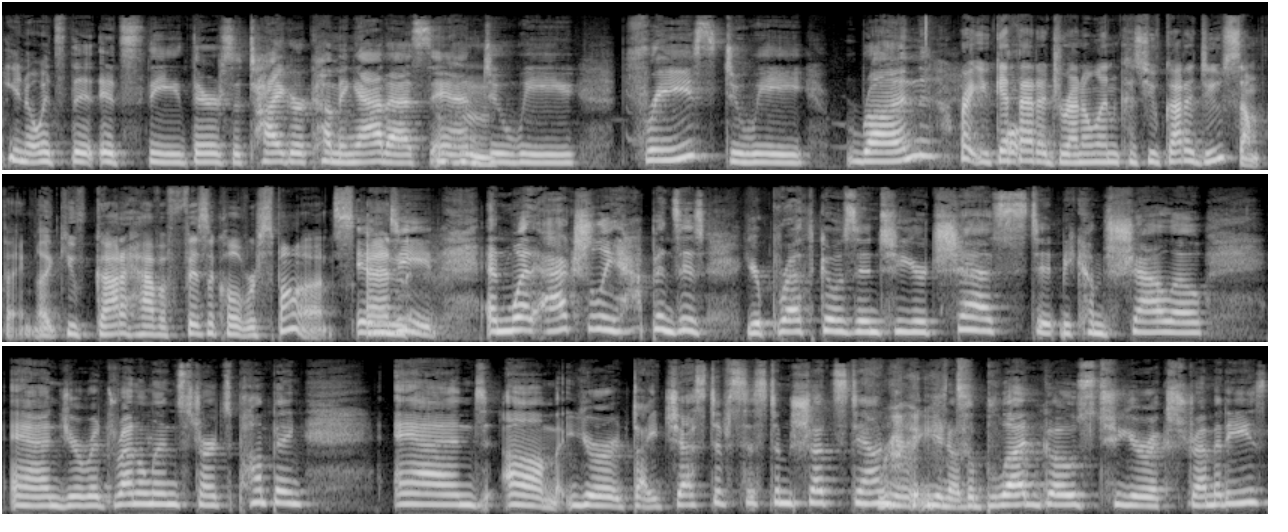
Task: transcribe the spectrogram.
you know it's the it's the there's a tiger coming at us and mm-hmm. do we freeze? Do we run? Right you get or, that adrenaline because you've got to do something. Like you've got to have a physical response. Indeed. And, and what actually happens is your breath goes into your chest it becomes shallow and your adrenaline starts pumping and um, your digestive system shuts down. Right. you know, the blood goes to your extremities,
